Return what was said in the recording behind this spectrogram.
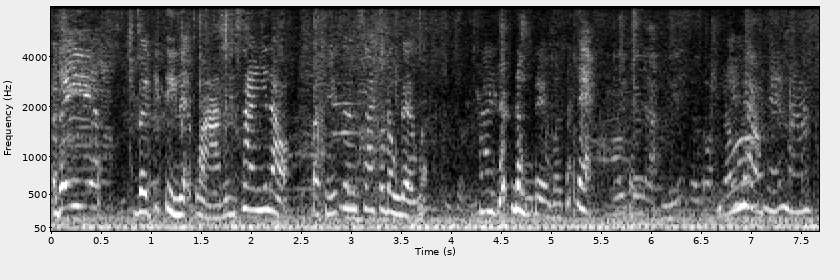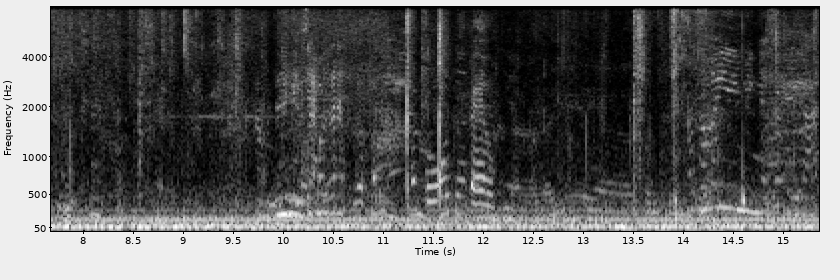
Ở đây về cái tỷ lệ quả thì sai như nào? Bà thấy sai có đồng đều không ạ? Sai rất đồng đều và rất đẹp. Nó nào thế mà. phân bố cho đều đây mình nhận gái.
